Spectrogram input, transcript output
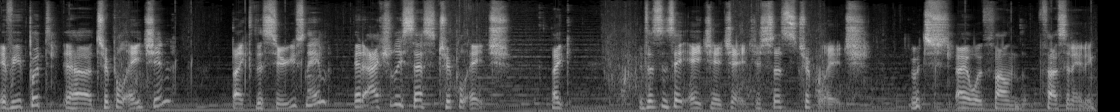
If we put uh, triple H in, like the series name, it actually says triple H. Like, it doesn't say HHH, it says triple H. Which I always found fascinating.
